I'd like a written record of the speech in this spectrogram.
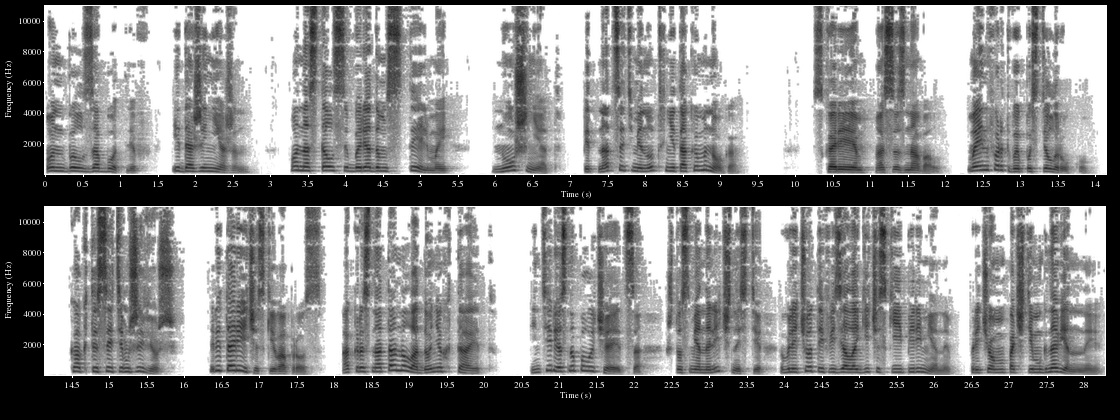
Он был заботлив и даже нежен. Он остался бы рядом с Тельмой. Ну уж нет. Пятнадцать минут не так и много. Скорее осознавал. Мейнфорд выпустил руку. «Как ты с этим живешь?» Риторический вопрос. А краснота на ладонях тает. Интересно получается, что смена личности влечет и физиологические перемены, причем почти мгновенные.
